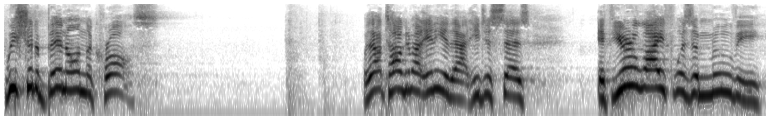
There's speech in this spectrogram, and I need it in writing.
We should have been on the cross. Without talking about any of that, he just says, if your life was a movie,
